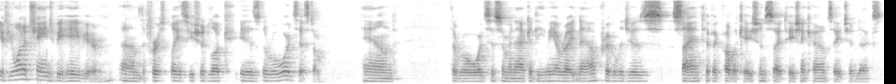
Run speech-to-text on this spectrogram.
if you want to change behavior, um, the first place you should look is the reward system. And the reward system in academia right now privileges scientific publications, citation counts, H index,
